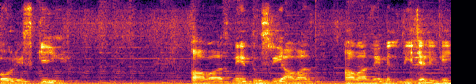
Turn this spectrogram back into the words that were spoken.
और इसकी आवाज़ में दूसरी आवाज़, आवाज़ें मिलती चली गई।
